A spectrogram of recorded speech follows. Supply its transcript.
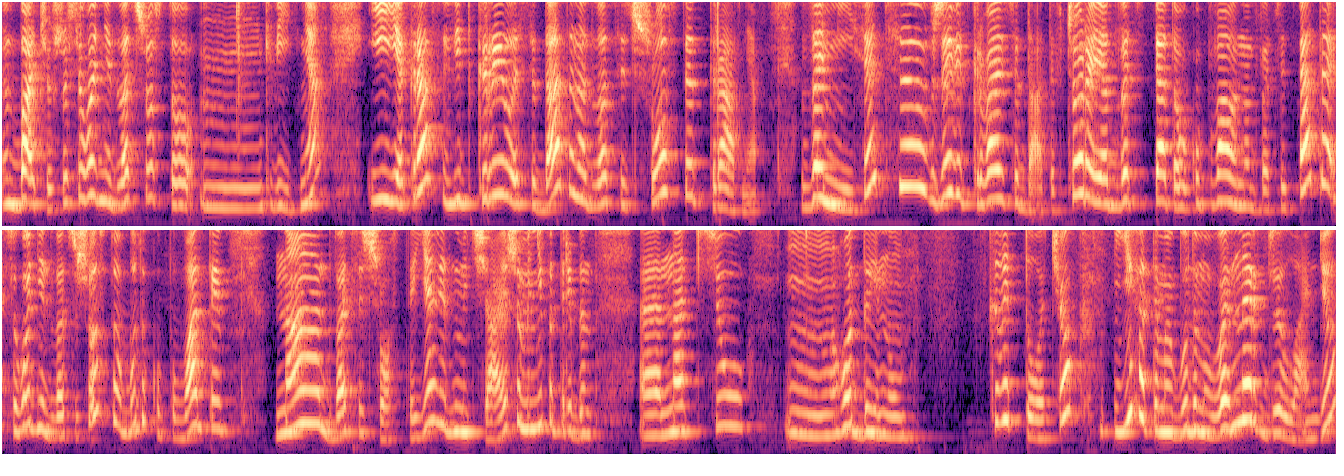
бачу, що сьогодні 26 квітня, і якраз відкрилася дата на 26 травня. За місяць е, вже відкриваються дати. Вчора я 25-го купувала на 25, сьогодні 26-го буду купувати на 26. Я відмічаю, що мені потрібен е, на цю годину квиточок. Їхати ми будемо в Енерджіландію.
